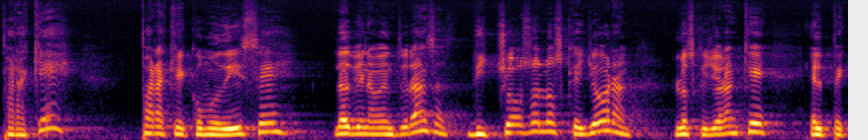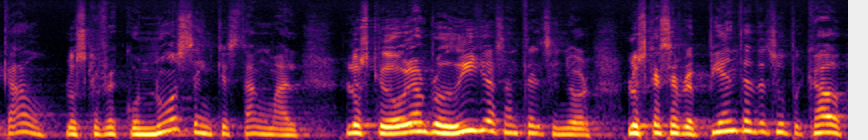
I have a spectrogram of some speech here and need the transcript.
¿Para qué? Para que, como dice las bienaventuranzas, dichosos los que lloran. Los que lloran que el pecado, los que reconocen que están mal, los que doblan rodillas ante el Señor, los que se arrepienten de su pecado,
